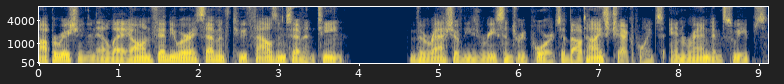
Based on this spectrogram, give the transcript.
operation in L.A. on February 7, 2017. The rash of these recent reports about ICE checkpoints and random sweeps,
